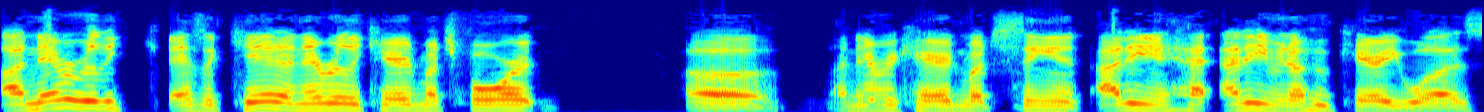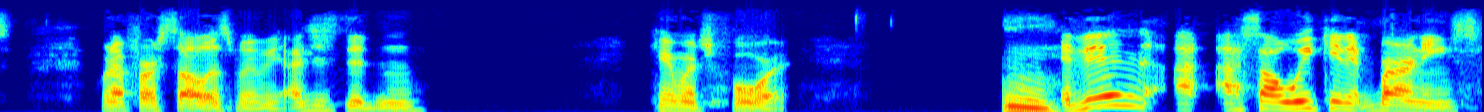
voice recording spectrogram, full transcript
I never really, as a kid, I never really cared much for it. Uh, I never cared much seeing. It. I didn't. Ha- I didn't even know who Carrie was when I first saw this movie. I just didn't care much for it. Mm. And then I, I saw Weekend at Bernie's.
